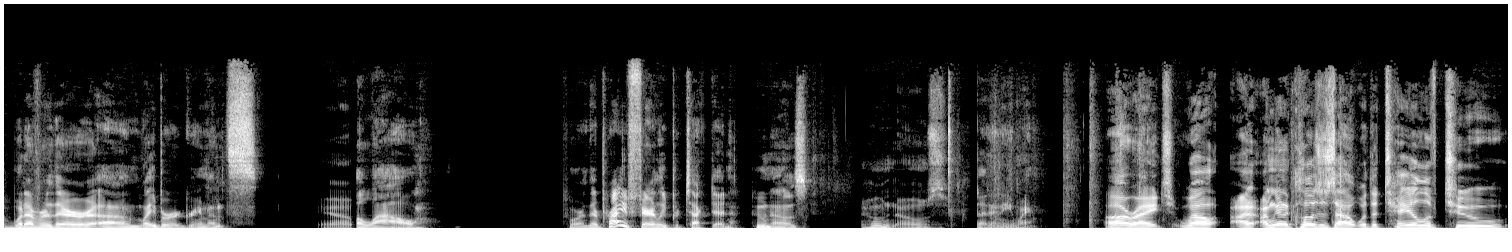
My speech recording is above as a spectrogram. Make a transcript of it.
whatever their um, labor agreements Yeah. allow. For they're probably fairly protected. Who knows? Who knows? But anyway, All right. Well, I, I'm going to close this out with a tale of two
